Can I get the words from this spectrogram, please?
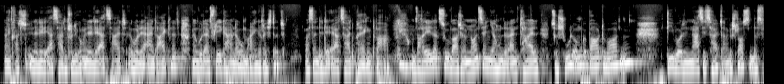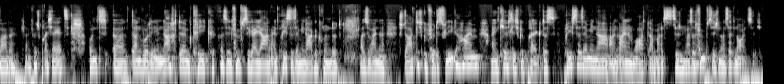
Nein, Quatsch, in der DDR-Zeit, Entschuldigung. In der DDR-Zeit wurde er enteignet und dann wurde ein Pflegeheim da oben eingerichtet was dann DDR-Zeit prägend war. Und parallel dazu war schon im 19. Jahrhundert ein Teil zur Schule umgebaut worden. Die wurde in Nazi-Zeit dann geschlossen. Das war der kleine Versprecher jetzt. Und äh, dann wurde nach dem Krieg, also in den 50er Jahren, ein Priesterseminar gegründet. Also ein staatlich geführtes Pflegeheim, ein kirchlich geprägtes Priesterseminar an einem Ort damals, zwischen 1950 und 1990.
